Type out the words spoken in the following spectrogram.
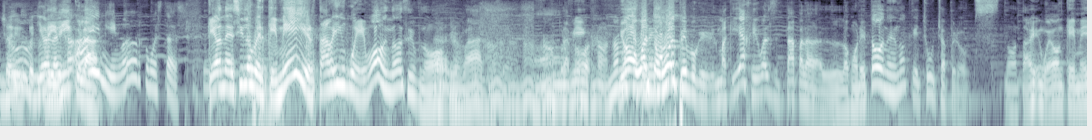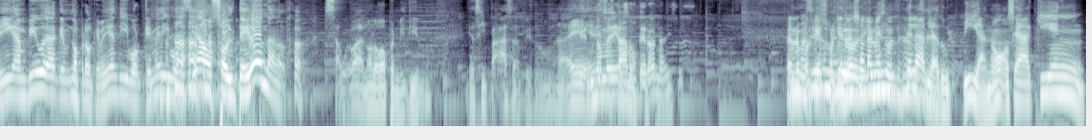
Yo no, digo, lleva la vieja, ridícula. Ay, mi amor, ¿cómo estás? ¿Qué van a decir los Berkemeyer? Está bien huevón, ¿no? Sí, no, mi hermano. No, no, por También. favor, no, no Yo aguanto separemos. golpe porque el maquillaje igual se tapa la- los moretones, ¿no? Que chucha, pero pss, no, está bien, huevón. Que me digan viuda, que no, perdón, que me digan divor- que me he divorciado, solterona, no. Esa huevada no lo voy a permitir, ¿no? Y así pasa, pues, ¿no? Eh, Que no me digas estamos. solterona, dices. Pero porque, no es solamente sol- la habladuría, ¿no? O sea, aquí en.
